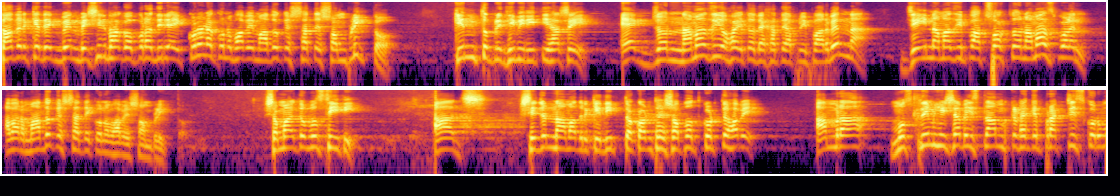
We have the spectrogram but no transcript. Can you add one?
তাদেরকে দেখবেন বেশিরভাগ অপরাধীরাই কোনো না কোনোভাবে মাদকের সাথে সম্পৃক্ত। কিন্তু পৃথিবীর ইতিহাসে একজন নামাজিও হয়তো দেখাতে আপনি পারবেন না। যেই নামাজি পাঁচ ওয়াক্ত নামাজ পড়েন, আবার মাদকের সাথে কোনোভাবে সম্পৃক্ত। সময় তো উপস্থিতি, আজ সেজন্য আমাদেরকে দীপ্ত কণ্ঠে শপথ করতে হবে। আমরা মুসলিম হিসাবে ইসলামটাকে প্র্যাকটিস করব,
